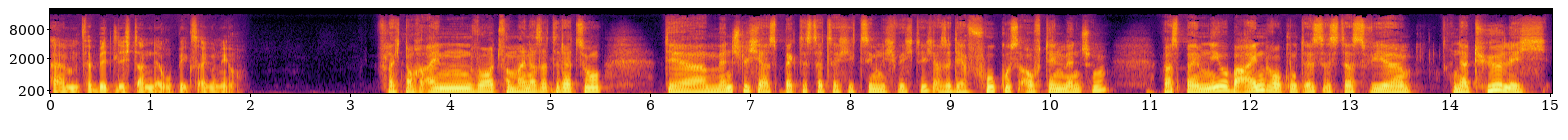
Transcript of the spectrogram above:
ähm, verbildlicht dann der OPX Agoneo. Vielleicht noch ein Wort von meiner Seite dazu. Der menschliche Aspekt ist tatsächlich ziemlich wichtig, also der Fokus auf den Menschen. Was beim Neo beeindruckend ist, ist, dass wir natürlich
